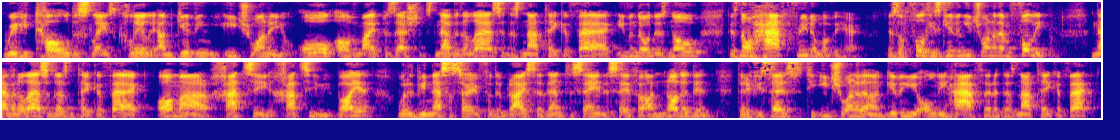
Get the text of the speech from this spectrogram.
where he told the slaves clearly, I'm giving each one of you all of my possessions. Nevertheless, it does not take effect, even though there's no there's no half freedom over here. There's a full, he's giving each one of them fully. Nevertheless, it doesn't take effect. Omar chatzi chatzi miboye. Would it be necessary for the Brisa then to say in the Sefer another din that if he says to each one of them, I'm giving you only half, that it does not take effect?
